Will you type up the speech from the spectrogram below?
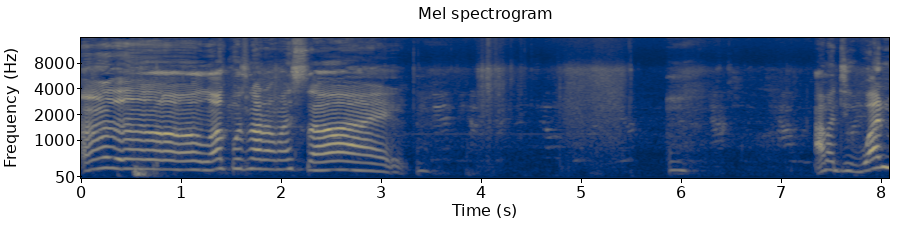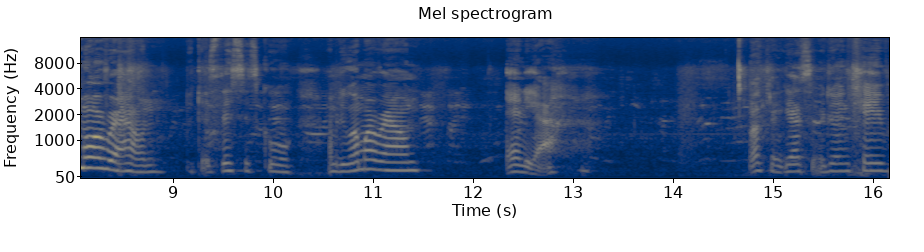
Oh, luck was not on my side. I'm gonna do one more round because this is cool. I'm gonna do one more round, and yeah. Okay, guys, we're doing cave.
